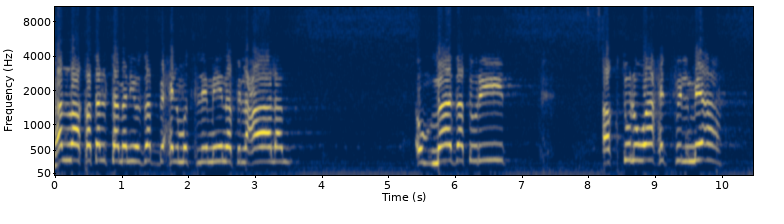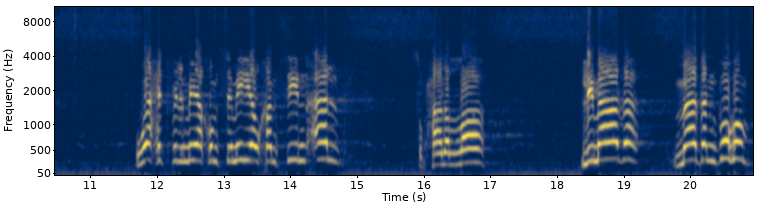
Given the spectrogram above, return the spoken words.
هلا قتلت من يذبح المسلمين في العالم. ماذا تريد؟ أقتل واحد في المئة. واحد في المئة خمسمية وخمسين ألف. سبحان الله. لماذا؟ ما ذنبهم؟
